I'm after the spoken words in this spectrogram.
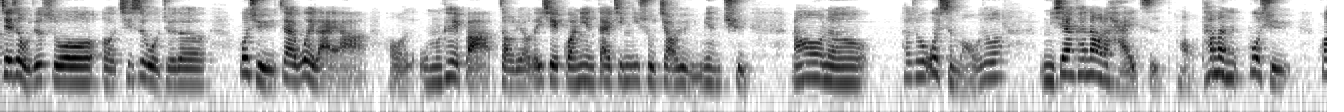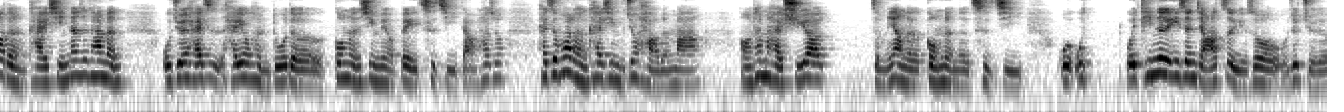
接着我就说，呃，其实我觉得或许在未来啊，哦，我们可以把早疗的一些观念带进艺术教育里面去。然后呢，他说为什么？我说你现在看到的孩子，哦，他们或许画得很开心，但是他们，我觉得孩子还有很多的功能性没有被刺激到。他说孩子画得很开心不就好了吗？哦，他们还需要怎么样的功能的刺激？我我。我听这个医生讲到这里的时候，我就觉得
